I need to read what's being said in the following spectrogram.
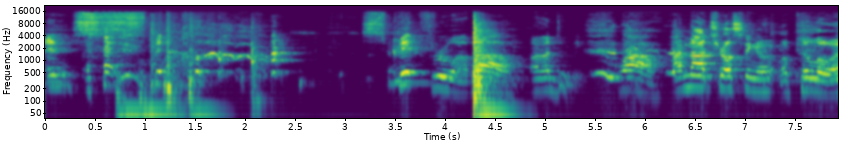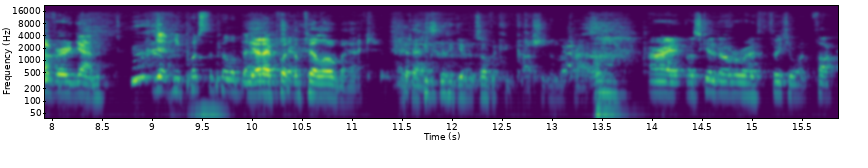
and spit, spit threw up Wow, onto me. wow! I'm not trusting a, a pillow ever again. Yet he puts the pillow back. Yet I in the put the chair. pillow back. Okay. He's gonna give himself a concussion in the process. All right, let's get it over with. three, two, one. Fuck.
